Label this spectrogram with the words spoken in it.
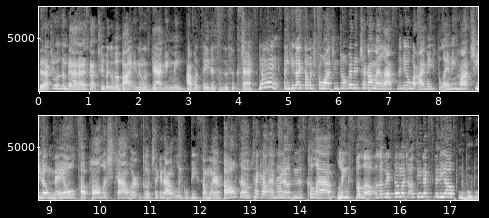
It actually wasn't bad. I just got too big of a bite and it was gagging me. I would say this is a success. Yes, thank you guys so much for watching. Don't forget to check out my last video where I made flaming hot Cheeto nails, a polished tower. Go check it out. Link will be somewhere. Also, check out everyone else in this collab. Links below. I love you guys so much. I'll see you next video. Ooh, boo, boo.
